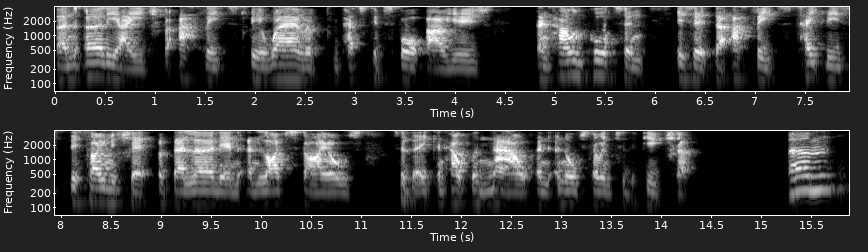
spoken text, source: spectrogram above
at an early age for athletes to be aware of competitive sport values and how important is it that athletes take these this ownership of their learning and lifestyles so they can help them now and, and also into the future? Um,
